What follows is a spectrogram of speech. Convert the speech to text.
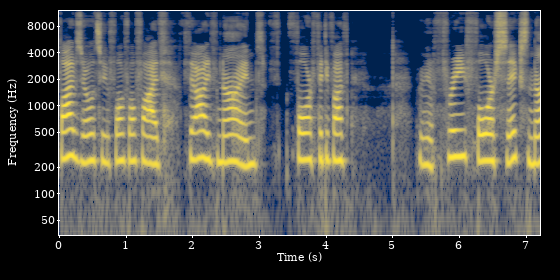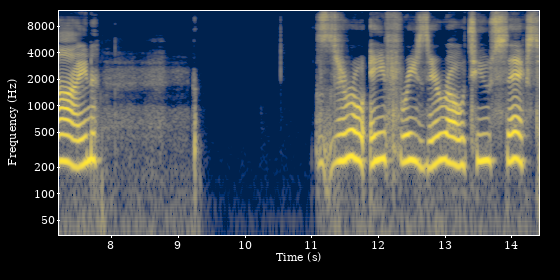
five zero two four four five five nine four fifty five three four six nine. Zero eight three zero two six.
